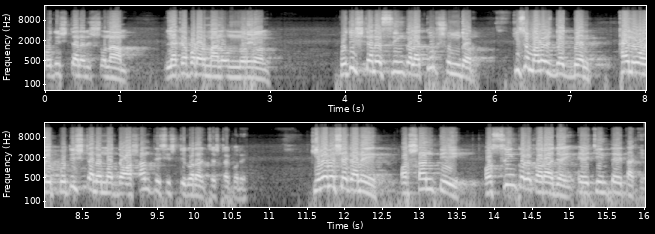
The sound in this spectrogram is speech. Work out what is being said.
প্রতিষ্ঠানের সুনাম, লেখাপড়ার মান উন্নয়ন, প্রতিষ্ঠানের শৃঙ্খলা খুব সুন্দর। কিছু মানুষ দেখবেন খাইলে ওই প্রতিষ্ঠানের মধ্যে অশান্তি সৃষ্টি করার চেষ্টা করে। কীভাবে সেখানে অশান্তি অশৃঙ্খলা করা যায় এই চিন্তায় থাকে।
